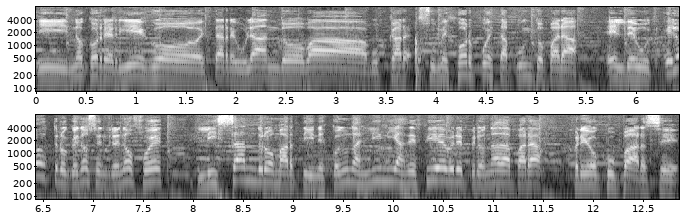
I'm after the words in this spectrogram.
y no corre riesgo, está regulando, va a buscar su mejor puesta a punto para el debut. El otro que no se entrenó fue Lisandro Martínez, con unas líneas de fiebre, pero nada para preocuparse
